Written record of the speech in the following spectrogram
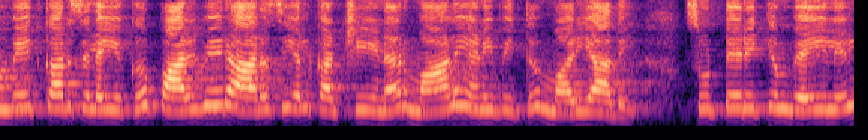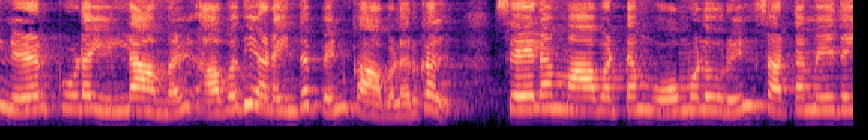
அம்பேத்கர் சிலைக்கு பல்வேறு அரசியல் கட்சியினர் மாலை அணிவித்து மரியாதை. சுட்டெரிக்கும் வெயிலில் நிழற்கூட இல்லாமல் அவதி அடைந்த பெண் காவலர்கள். சேலம் மாவட்டம் ஓமலூரில் சட்டமேதை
